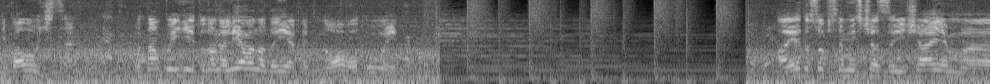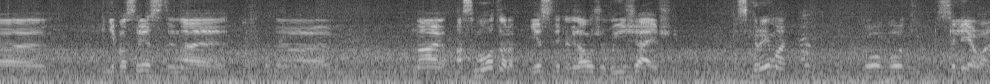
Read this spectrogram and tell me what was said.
не получится. Вот нам, по идее, туда налево надо ехать, но вот, увы. А это, собственно, мы сейчас заезжаем э, непосредственно э, на осмотр, если когда уже выезжаешь из Крыма, то вот слева.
